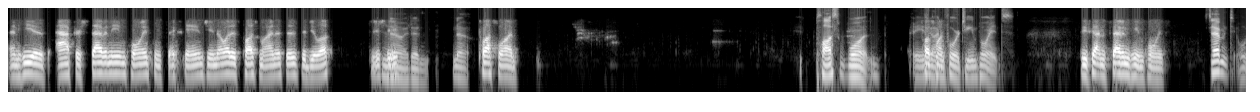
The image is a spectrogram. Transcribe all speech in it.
And he is, after 17 points in six games, you know what his plus minus is? Did you look? Did you see? No, I didn't. No. Plus one. Plus one. And he's Plus got one. 14 points. He's gotten 17 points. 17. Oh,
